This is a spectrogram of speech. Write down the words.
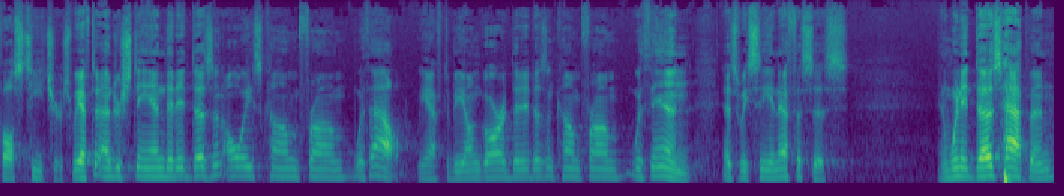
false teachers. We have to understand that it doesn't always come from without. We have to be on guard that it doesn't come from within, as we see in Ephesus. And when it does happen,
